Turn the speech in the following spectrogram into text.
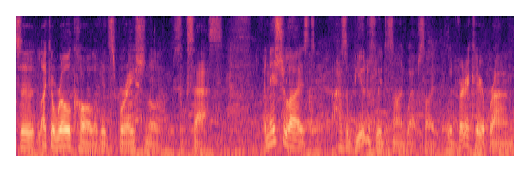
to like a roll call of inspirational success. Initialized has a beautifully designed website with very clear brand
